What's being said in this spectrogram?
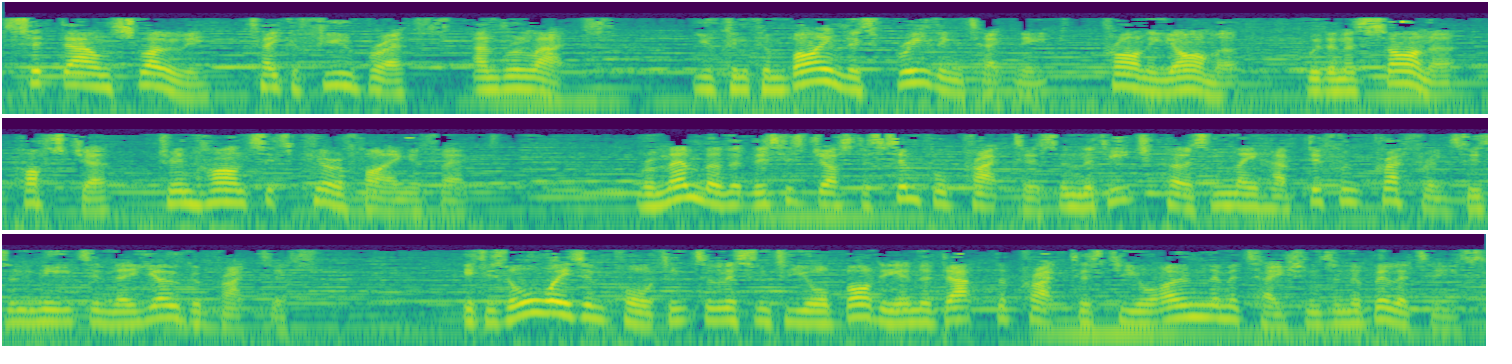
Sit down slowly, take a few breaths, and relax. You can combine this breathing technique, pranayama, with an asana, posture, to enhance its purifying effect. Remember that this is just a simple practice and that each person may have different preferences and needs in their yoga practice. It is always important to listen to your body and adapt the practice to your own limitations and abilities.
